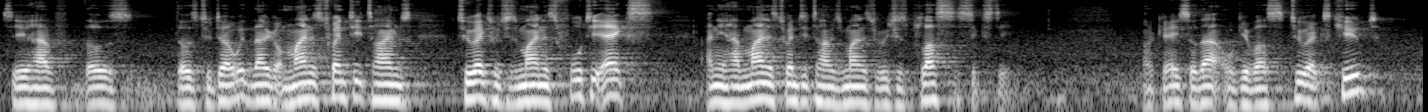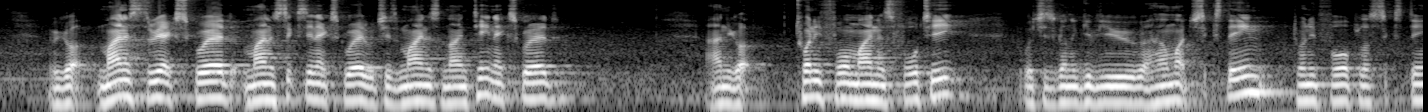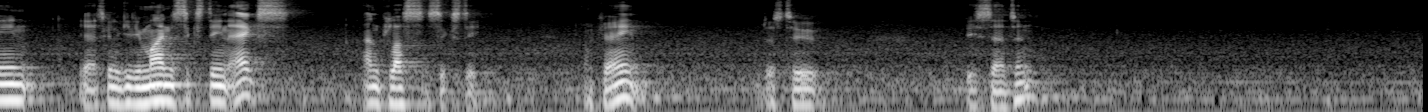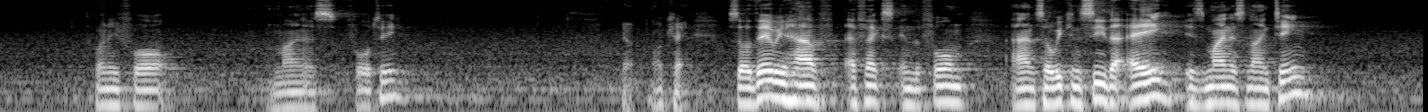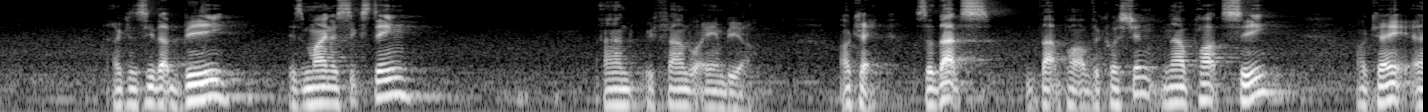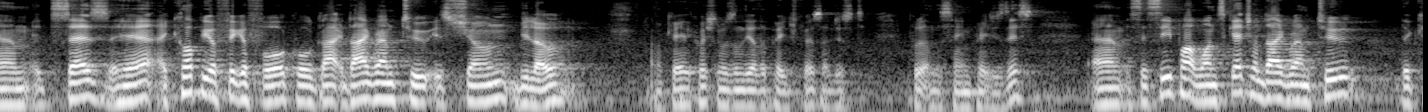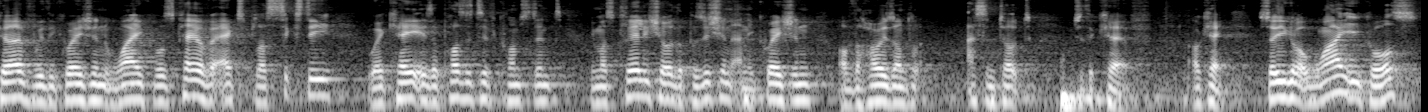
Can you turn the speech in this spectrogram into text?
So you have those, those two dealt with. Now you've got minus 20 times 2x, which is minus 40x. And you have minus 20 times minus 3, which is plus 60. Okay, so that will give us 2x cubed. We've got minus 3x squared, minus 16x squared, which is minus 19x squared. And you've got 24 minus 40, which is going to give you how much? 16. 24 plus 16. Yeah, it's going to give you minus 16x and plus 60. Okay, just to be certain. 24 minus 40. Yeah, okay. So there we have fx in the form, and so we can see that a is minus 19. I can see that b is minus 16. And we found what a and b are. Okay, so that's that part of the question. Now part C. Okay, um, it says here a copy of figure 4 called diagram 2 is shown below. Okay, the question was on the other page first, I just put it on the same page as this. Um, it says C part 1 sketch on diagram 2 the curve with equation y equals k over x plus 60 where k is a positive constant. You must clearly show the position and equation of the horizontal asymptote to the curve. Okay, so you got y equals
